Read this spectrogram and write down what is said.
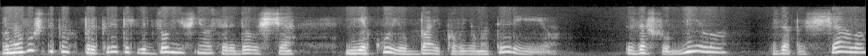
В навушниках, прикритих від зовнішнього середовища м'якою байковою матерією, зашуміло, запищало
